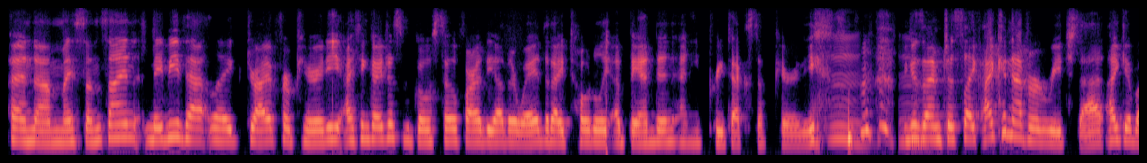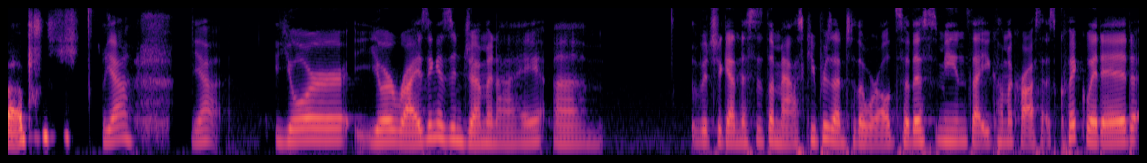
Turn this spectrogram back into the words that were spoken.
and um, my sun sign, maybe that like drive for purity, I think I just go so far the other way that I totally abandon any pretext of purity Mm, because mm. I'm just like, I can never reach that. I give up. Yeah. Yeah. Your your rising is in Gemini. Um which again, this is the mask you present to the world. So this means that you come across as quick-witted,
